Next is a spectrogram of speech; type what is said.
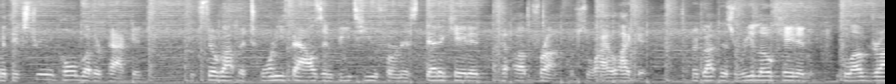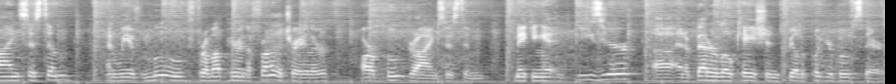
With the extreme cold weather package, we've still got the 20,000 BTU furnace dedicated to up front, which is why I like it. We've got this relocated glove drying system and we have moved from up here in the front of the trailer our boot drying system, making it an easier uh, and a better location to be able to put your boots there.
